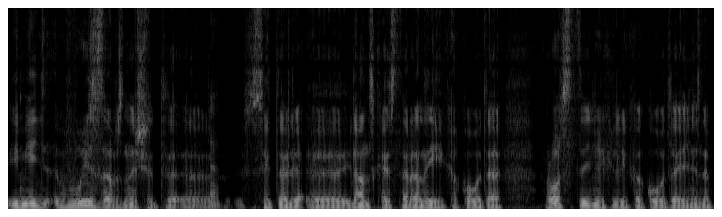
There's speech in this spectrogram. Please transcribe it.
иметь вызов, значит, да. с итальянской стороны, какого-то родственник или какого-то, я не знаю,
